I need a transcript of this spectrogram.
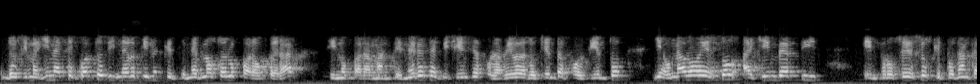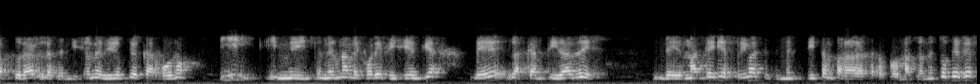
Entonces imagínate cuánto dinero tienes que tener no solo para operar, sino para mantener esa eficiencia por arriba del 80% y aunado a eso hay que invertir en procesos que puedan capturar las emisiones de dióxido de carbono y, tener una mejor eficiencia de la cantidad de, de materias primas que se necesitan para la transformación. Entonces es,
